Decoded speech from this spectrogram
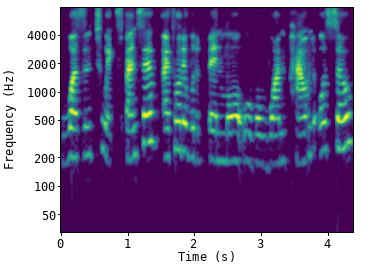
wasn't too expensive, I thought it would have been more over one pound or so.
